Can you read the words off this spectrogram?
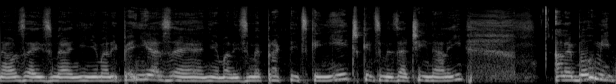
naozaj sme ani nemali peniaze, nemali sme prakticky nič, keď sme začínali. Ale Boh mi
